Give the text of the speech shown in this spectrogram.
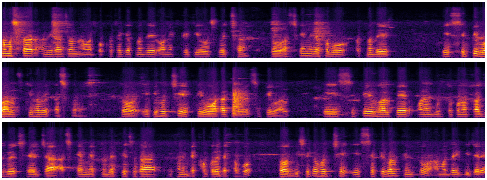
নমস্কার, আমি রাজন। আমার পক্ষ থেকে আপনাদের অনেক প্রীতি ও শুভেচ্ছা। তো আজকে আমি দেখাবো আপনাদের এই সেফটি ভালভ কীভাবে কাজ করে। তো এটি হচ্ছে একটি ওয়াটার হিটারের সেফটি ভালভ এই সেফটি ভালভের অনেক গুরুত্বপূর্ণ কাজ রয়েছে, যা আজকে আমি আপনাদের কিছুটা এখানে ব্যাখ্যা করে দেখাবো। তো বিষয়টা হচ্ছে, এই সেফটি ভালভ কিন্তু আমাদের গিজারে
